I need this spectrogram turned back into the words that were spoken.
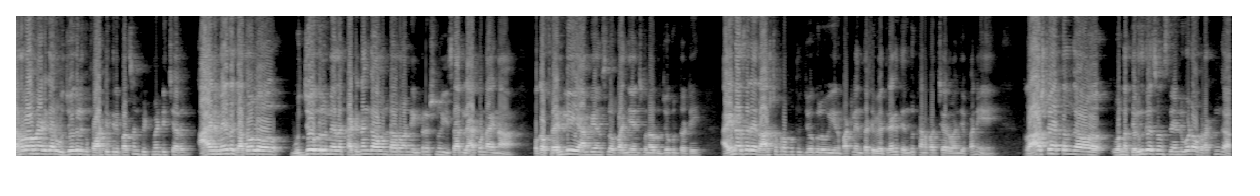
చంద్రబాబు నాయుడు గారు ఉద్యోగులకు ఫార్టీ త్రీ పర్సెంట్ ఫిట్మెంట్ ఇచ్చారు. ఆయన మీద గతంలో ఉద్యోగుల మీద కఠినంగా ఉంటారు అన్న ఇంప్రెషన్ ఈసారి లేకుండా ఆయన ఒక ఫ్రెండ్లీ అంబియన్స్లో పనిచేయించుకున్నారు ఉద్యోగులతోటి. అయినా సరే రాష్ట్ర ప్రభుత్వ ఉద్యోగులు ఈయన పట్ల ఇంతటి వ్యతిరేకత ఎందుకు కనపరిచారు అని చెప్పని రాష్ట్ర వ్యాప్తంగా ఉన్న తెలుగుదేశం శ్రేణులు కూడా ఒక రకంగా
